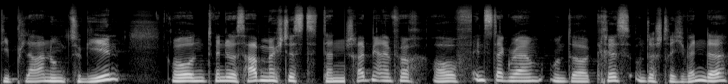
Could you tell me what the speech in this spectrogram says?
die Planung zu gehen. Und wenn du das haben möchtest, dann schreib mir einfach auf Instagram unter chris-wende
